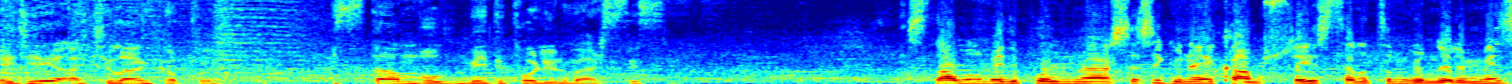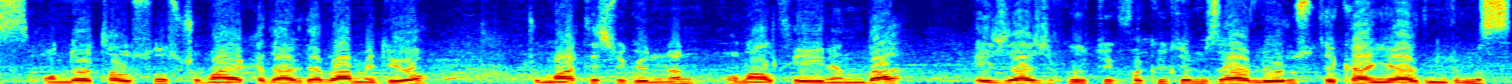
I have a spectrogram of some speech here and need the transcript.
Geleceğe açılan kapı. İstanbul Medipol Üniversitesi. İstanbul Medipol Üniversitesi Güney Kampüs'teyiz. Tanıtım günlerimiz 14 Ağustos Cuma'ya kadar devam ediyor. Cumartesi gününün 16 yayınında Eczacılık Fakülte, Fakültemizi ağırlıyoruz. Dekan Yardımcımız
